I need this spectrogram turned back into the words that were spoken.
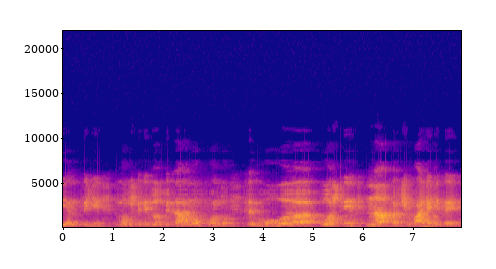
субвенції, знову ж таки до спеціального фонду. Це були кошти на харчування дітей.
